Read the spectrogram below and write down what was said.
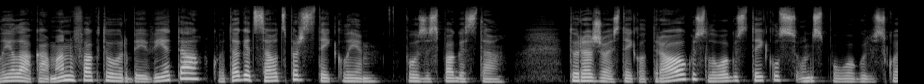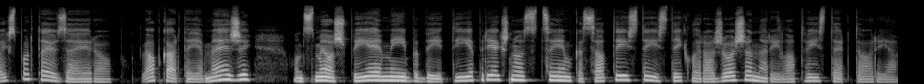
Lielākā manufaktūra bija vietā, ko tagad sauc par stikliem, Puzes pagastā. Tur ražoja stikla traukus, logu stiklus un spoguļus, ko eksportēja uz Eiropu. Apkārtējie meži un smilšu pieejamība bija tie priekšnosacījumi, kas attīstīja stikla ražošanu arī Latvijas teritorijā.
